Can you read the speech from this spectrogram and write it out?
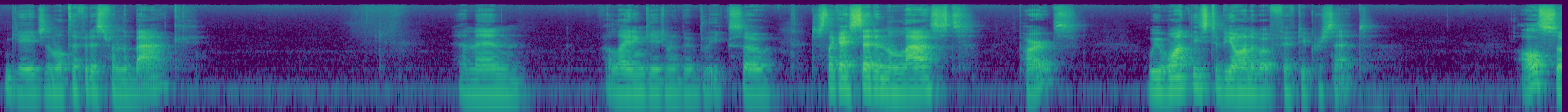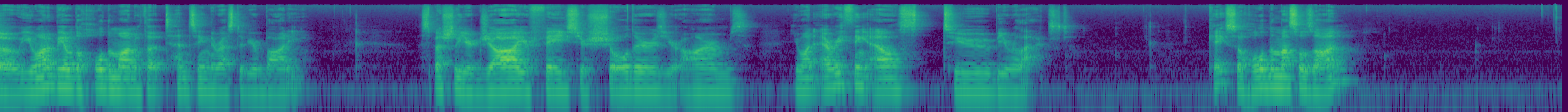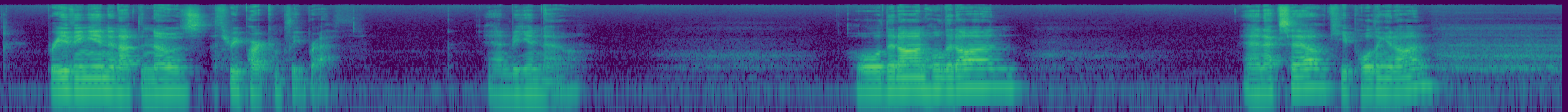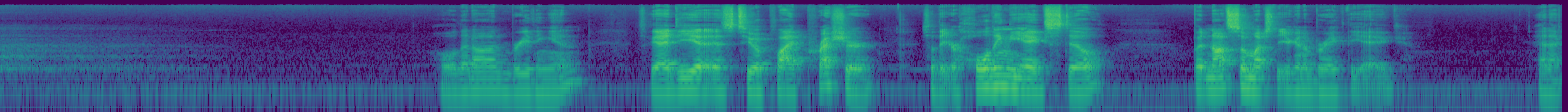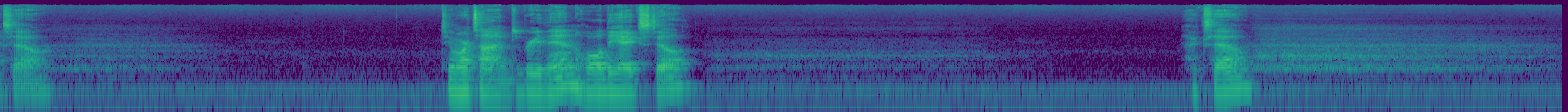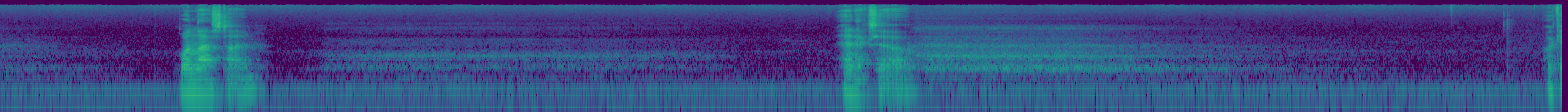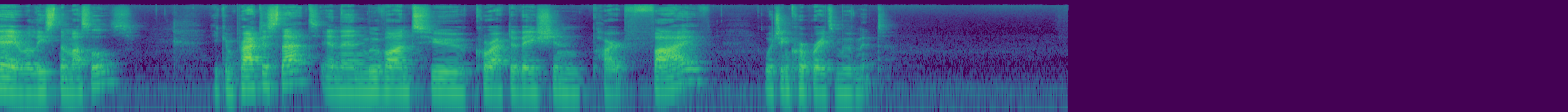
Engage the multifidus from the back. And then a light engagement of the obliques. So just like I said in the last parts, we want these to be on about 50%. Also, you want to be able to hold them on without tensing the rest of your body, especially your jaw, your face, your shoulders, your arms. You want everything else to be relaxed. Okay, so hold the muscles on. Breathing in and out the nose, the three part complete breath and begin now. Hold it on, hold it on. And exhale, keep holding it on. Hold it on, breathing in. So the idea is to apply pressure so that you're holding the egg still, but not so much that you're going to break the egg. And exhale. Two more times. Breathe in, hold the egg still. Exhale. One last time. And exhale. Okay, release the muscles. You can practice that and then move on to core activation part five, which incorporates movement.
